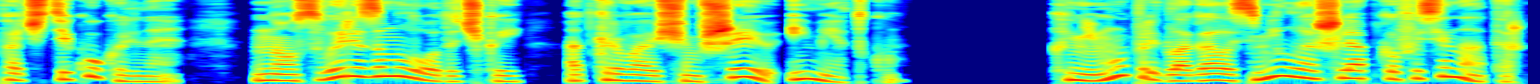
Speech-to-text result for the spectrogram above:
почти кукольное, но с вырезом лодочкой, открывающим шею и метку. К нему предлагалась милая шляпка-фасинатор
